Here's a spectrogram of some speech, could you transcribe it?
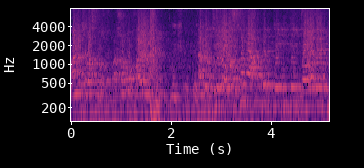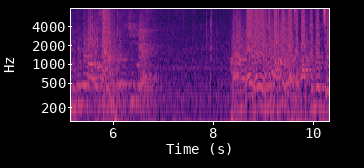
বাংলাদেশের বাস্তবতা বা সম্ভব হয় না যে অবস্থানে আপনাদের যে দলের নিজেদের আছে না, এখানে একটা পার্থক্য আছে। পার্থক্য হচ্ছে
